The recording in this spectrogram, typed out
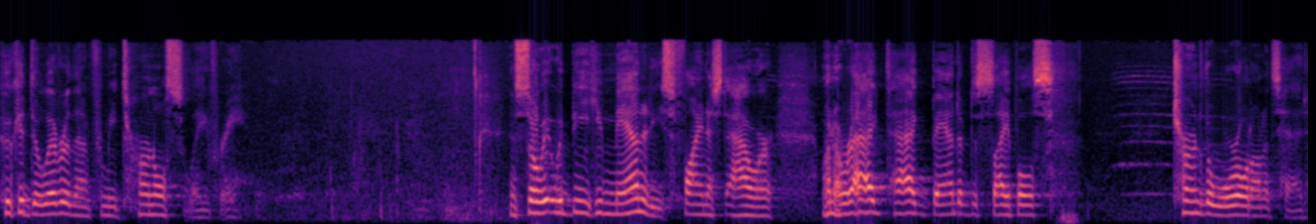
who could deliver them from eternal slavery. And so it would be humanity's finest hour when a ragtag band of disciples turned the world on its head.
